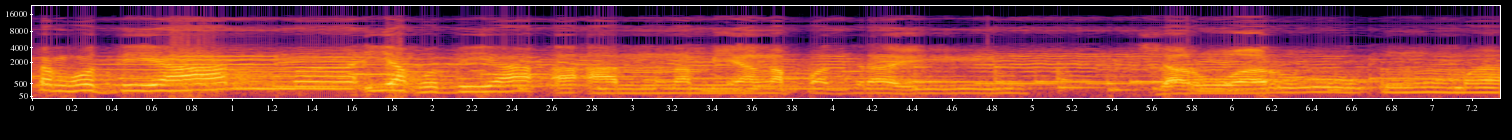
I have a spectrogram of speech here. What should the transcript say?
tenghudian iya hudia anam yang apadrai sarwarukma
